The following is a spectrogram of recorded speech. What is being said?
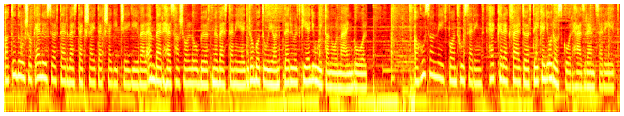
A tudósok először terveztek sejtek segítségével emberhez hasonló bőrt növeszteni egy robotújon, derült ki egy új tanulmányból. A 24.20 szerint hackerek feltörték egy orosz kórház rendszerét.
